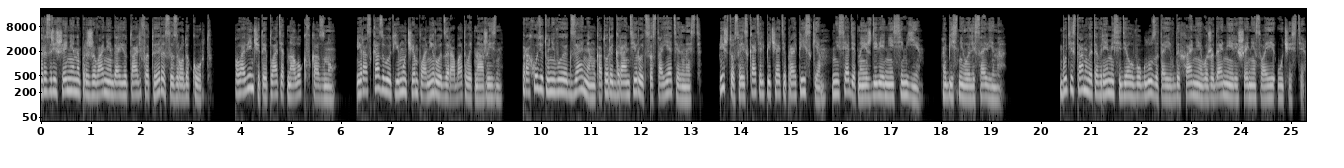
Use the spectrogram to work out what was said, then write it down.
Разрешение на проживание дают Альфа Террес из рода Курт. Половинчатые платят налог в казну и рассказывают ему, чем планируют зарабатывать на жизнь. Проходит у него экзамен, который гарантирует состоятельность, и что соискатель печати прописки не сядет на иждивение семьи, объяснила Лисовина. Бутистан в это время сидел в углу, затаив дыхание в ожидании решения своей участи.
